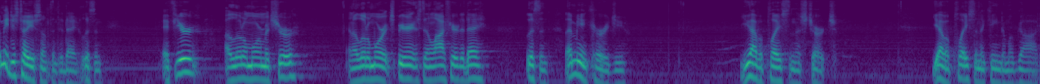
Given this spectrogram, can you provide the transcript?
Let me just tell you something today. Listen, if you're a little more mature and a little more experienced in life here today, listen, let me encourage you. You have a place in this church. You have a place in the kingdom of God.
